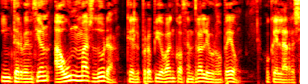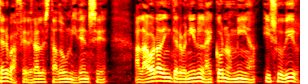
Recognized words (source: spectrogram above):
intervención aún más dura que el propio Banco Central Europeo o que la Reserva Federal estadounidense a la hora de intervenir en la economía y subir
